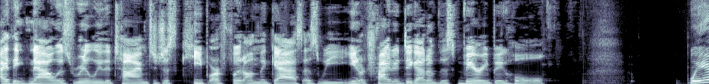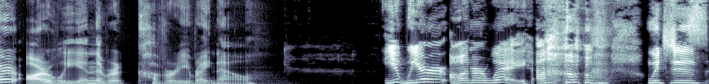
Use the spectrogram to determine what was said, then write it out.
I think now is really the time to just keep our foot on the gas as we, you know, try to dig out of this very big hole. Where are we in the recovery right now? yeah, we are on our way, um, which is,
